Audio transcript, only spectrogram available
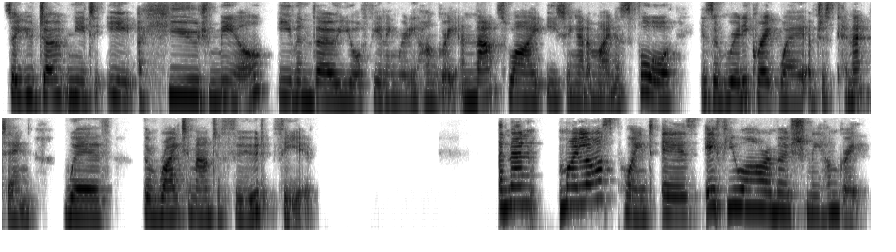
So you don't need to eat a huge meal, even though you're feeling really hungry. And that's why eating at a minus four is a really great way of just connecting with the right amount of food for you. And then my last point is if you are emotionally hungry,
